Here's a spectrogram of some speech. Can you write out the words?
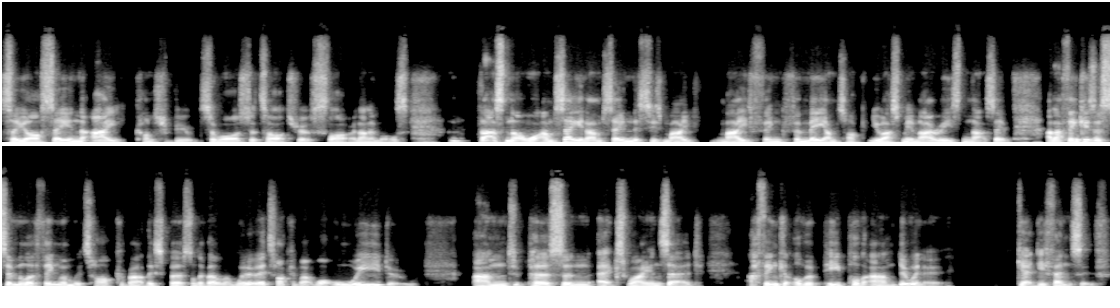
so you're saying that I contribute towards the torture of slaughtering animals. That's not what I'm saying. I'm saying this is my my thing for me. I'm talking. You ask me my reason. That's it. And I think it's a similar thing when we talk about this personal development. We're talking about what we do, and person X, Y, and Z. I think other people that aren't doing it get defensive,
